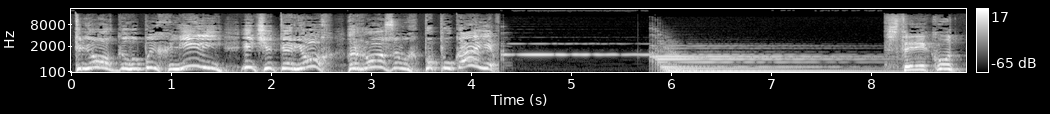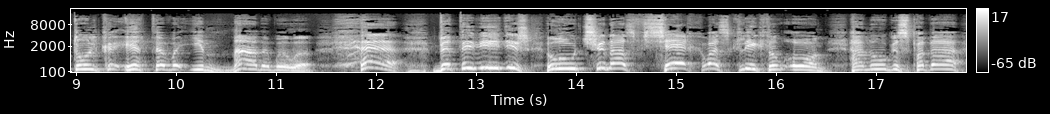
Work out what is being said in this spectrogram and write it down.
трех голубых лилий и четырех розовых попугаев? Старику только этого и надо было. Ха! Да ты видишь, лучше нас всех, воскликнул он. А ну, господа,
